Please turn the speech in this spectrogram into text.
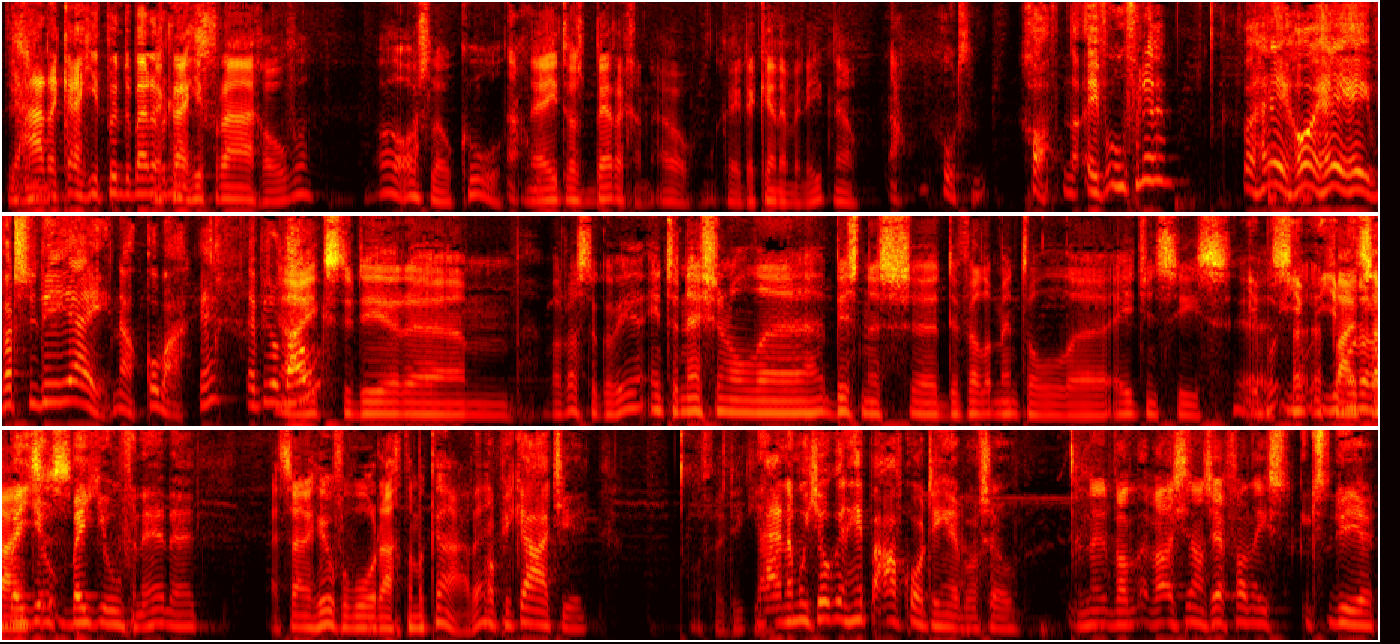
Ja, daar krijg je punten bij de Daar krijg je vragen over. Oh, Oslo, cool. Nou, nee, het was Bergen. Oh, oké, dat kennen we niet. Nou, Nou, goed. Goh, nou even oefenen. Hé, hey, hoi, hey, hey, wat studeer jij? Nou, kom maar. Hè? Heb je dat ja, nou? ik studeer, ehm, wat was het ook alweer? International eh, Business eh, Developmental eh, Agencies. Je, moet- Sci- je, je Applied moet er een beetje, Sciences. een beetje oefenen, hè? de- Het zijn er heel veel woorden achter elkaar, hè? op je kaartje. Wat weet ik, Ja, ja. en dan moet je ook een hippe afkorting hebben of zo. En, Want als je dan zegt van, ik, ik studeer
